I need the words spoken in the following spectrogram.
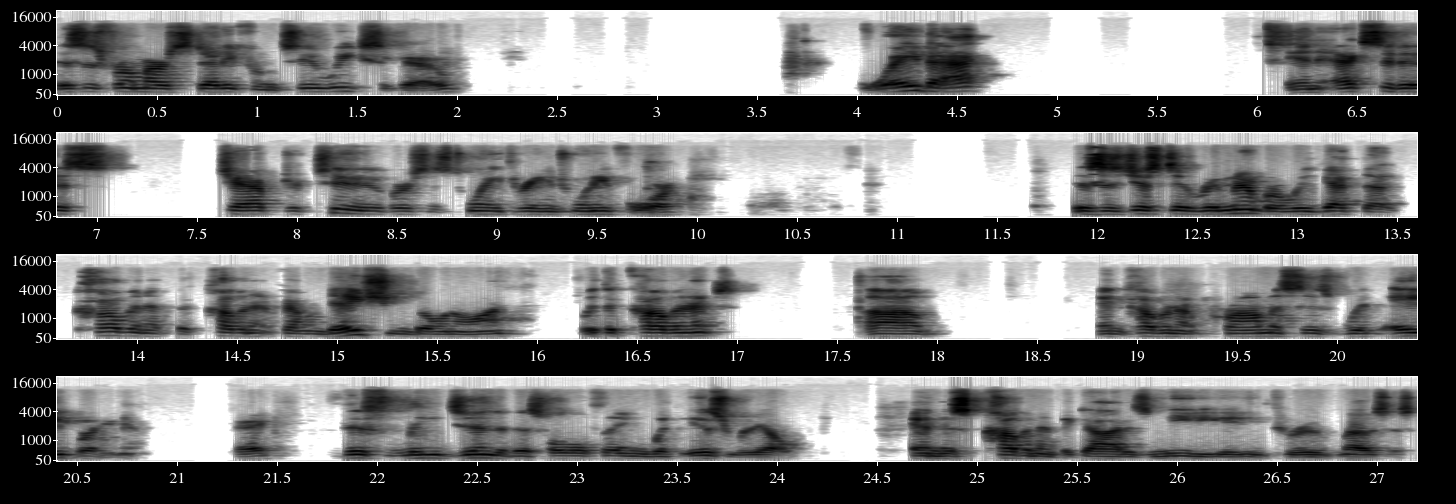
this is from our study from two weeks ago. Way back in Exodus chapter 2, verses 23 and 24. This is just to remember we've got the covenant, the covenant foundation going on with the covenant um, and covenant promises with Abraham. Okay this leads into this whole thing with Israel and this covenant that God is mediating through Moses.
